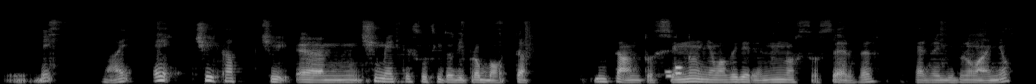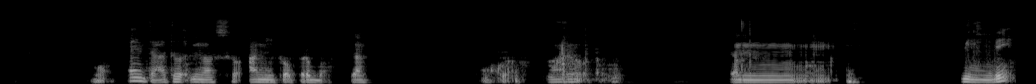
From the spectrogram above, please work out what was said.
quindi vai, e ci cap- ci, ehm, ci mette sul sito di Probot. Intanto se noi andiamo a vedere nel nostro server, server di Bromagno, è entrato il nostro amico Probot. Um, quindi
